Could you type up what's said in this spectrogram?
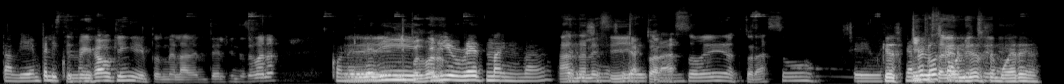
También película. Stephen Hawking y pues me la aventé el fin de semana. Con el Eh, Eddie, pues bueno. Eddie Redmayne, ¿va? Ándale, sí, actorazo, eh, actorazo. Sí, güey. Que Ganó el Oscar, se muere.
